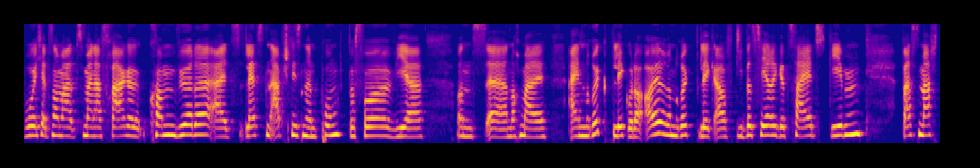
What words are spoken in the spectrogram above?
wo ich jetzt nochmal zu meiner Frage kommen würde, als letzten abschließenden Punkt, bevor wir uns äh, nochmal einen Rückblick oder euren Rückblick auf die bisherige Zeit geben. Was macht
